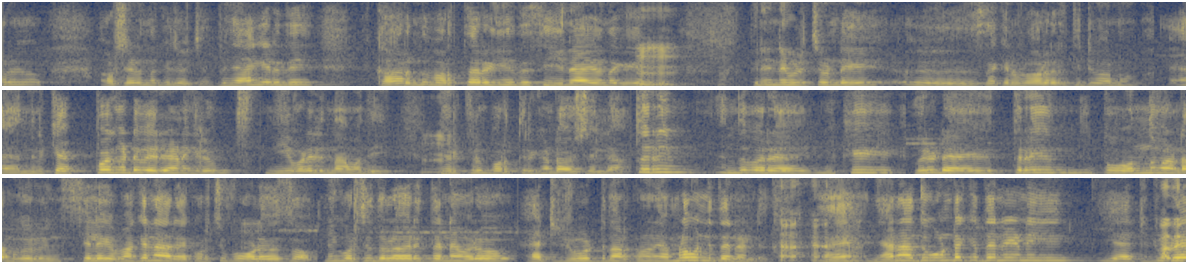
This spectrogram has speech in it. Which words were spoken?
ഒരു ഔട്ട് സൈഡ് എന്നൊക്കെ ചോദിച്ചു. അപ്പോൾ ഞാൻ കരുതി കാറിൽ നിന്ന് പുറത്തിറങ്ങിയത് സീനായോ എന്നൊക്കെ കരുതി. പിന്നെ എന്നെ വിളിച്ചുകൊണ്ട് സെക്കൻഡ് ഫ്ലോറിൽ എത്തിയിട്ട് പറഞ്ഞു നിനക്ക് എപ്പോൾ ഇങ്ങോട്ട് വരികയാണെങ്കിലും നീ ഇവിടെ ഇരുന്നാൽ മതി. നീ ഒരിക്കലും പുറത്തിരിക്കേണ്ട ആവശ്യമില്ല. ഇത്രയും എന്താ പറയുക എനിക്ക് ഒരു ഡേ ഇത്രയും ഇപ്പോൾ ഒന്നും വേണ്ട. നമുക്ക് ഒരു ഇൻസ്റ്റയിലേക്ക് തന്നെ അറിയാം കുറച്ച് ഫോളോവേഴ്സോ അല്ലെങ്കിൽ കുറച്ച് ഇതുള്ളവർക്ക് തന്നെ ഓരോ ആറ്റിറ്റ്യൂഡ് നടക്കുന്നത് നമ്മളെ മുന്നിൽ തന്നെ ഉണ്ട്. ഞാൻ അതുകൊണ്ടൊക്കെ തന്നെയാണ് ഈ ആറ്റിറ്റ്യൂഡ്.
